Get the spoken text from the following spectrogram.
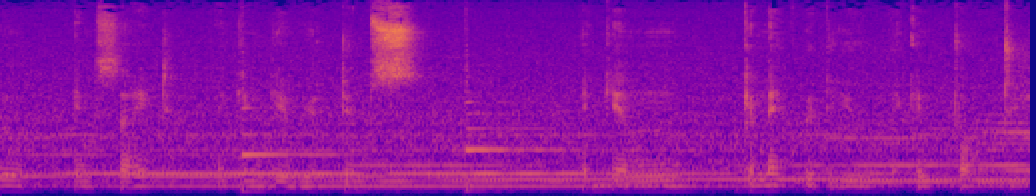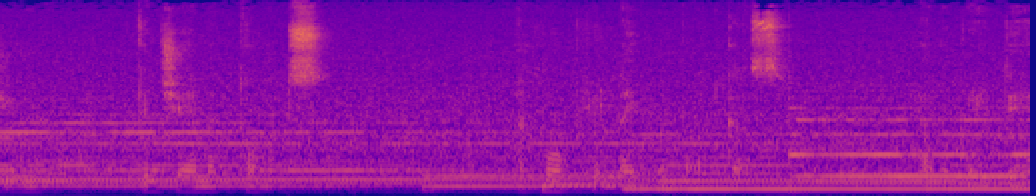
you insight. connect with you, I can talk to you, I can share my thoughts. I hope you like my podcast. Have a great day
